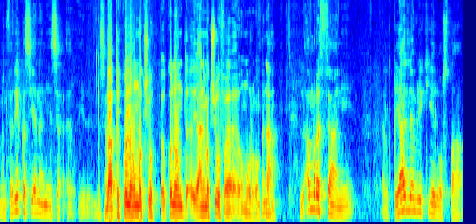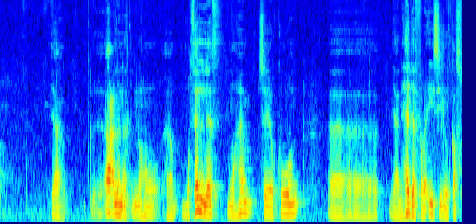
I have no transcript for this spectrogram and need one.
من فريق السي إن إن ينسحب. باقي كلهم مكشوف كلهم يعني مكشوفة أمورهم. نعم. الأمر الثاني القيادة الأمريكية الوسطى يعني أعلنت إنه مثلث مهم سيكون آه، يعني هدف رئيسي للقصف.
